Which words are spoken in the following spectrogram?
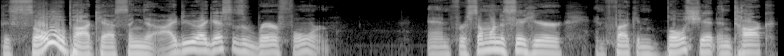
this solo podcast thing that I do, I guess, is a rare form. And for someone to sit here and fucking bullshit and talk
